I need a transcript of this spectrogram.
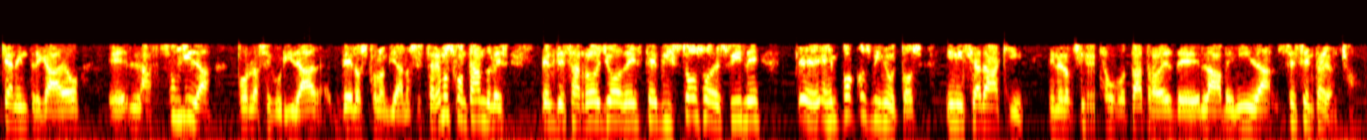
que han entregado eh, la vida por la seguridad de los colombianos. Estaremos contándoles el desarrollo de este vistoso desfile que en pocos minutos iniciará aquí en el occidente de Bogotá a través de la avenida 68.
